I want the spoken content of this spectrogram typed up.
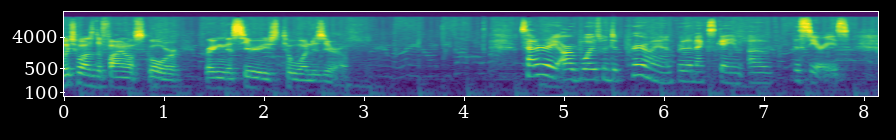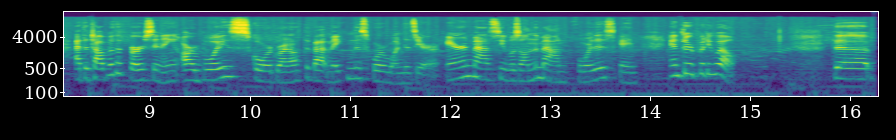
which was the final score, bringing the series to 1 to 0. Saturday, our boys went to Prairiland for the next game of the series. At the top of the first inning, our boys scored right off the bat, making the score 1 to 0. Aaron Massey was on the mound for this game and threw pretty well. The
